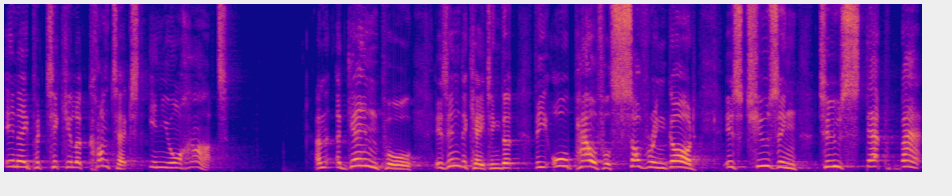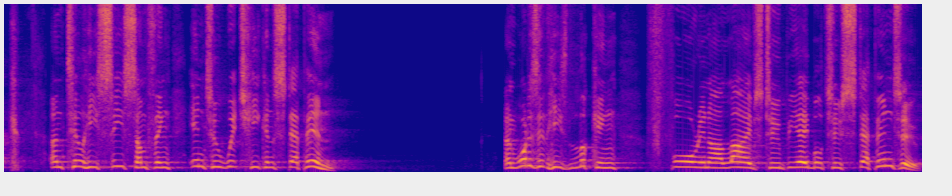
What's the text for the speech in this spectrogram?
in a particular context in your heart. And again, Paul is indicating that the all powerful sovereign God is choosing to step back until he sees something into which he can step in. And what is it he's looking for in our lives to be able to step into?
